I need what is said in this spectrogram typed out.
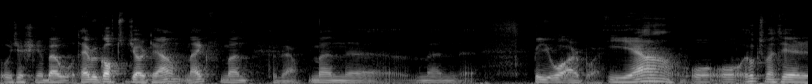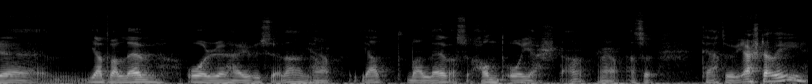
och just nu bo. Det är väl gott att göra det här, nej, men men men be och arbete. Ja, och och hooks med till Jad Valev och här i huset där. Ja. Jad Valev alltså hand och hjärta. Ja. Alltså til at du er vi,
